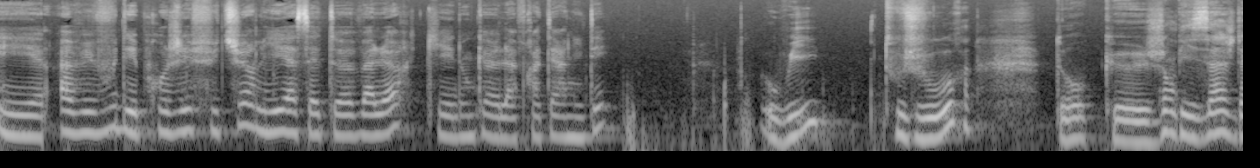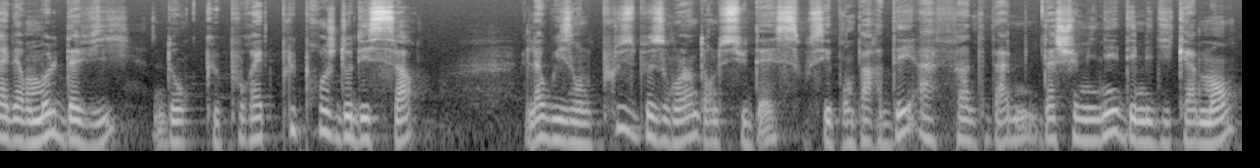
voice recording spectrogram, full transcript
Et avez-vous des projets futurs liés à cette valeur qui est donc euh, la fraternité? Oui, toujours. Donc j'envisage d'aller en Moldavie, donc pour être plus proche d'Odessa, là où ils ont le plus besoin, dans le sud-est, où c'est bombardé, afin d'acheminer des médicaments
